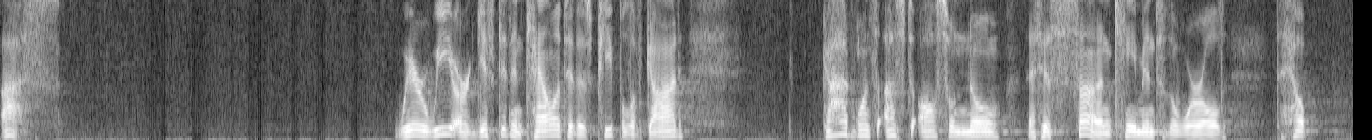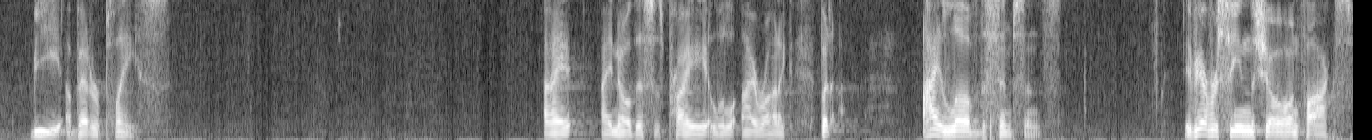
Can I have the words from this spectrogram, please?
us. Where we are gifted and talented as people of God, God wants us to also know that his son came into the world to help be a better place. I, I know this is probably a little ironic, but I love The Simpsons. Have you ever seen the show on Fox?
